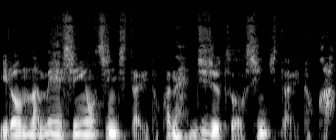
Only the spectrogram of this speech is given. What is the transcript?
いろんな迷信を信じたりとかね、呪術を信じたりとか、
